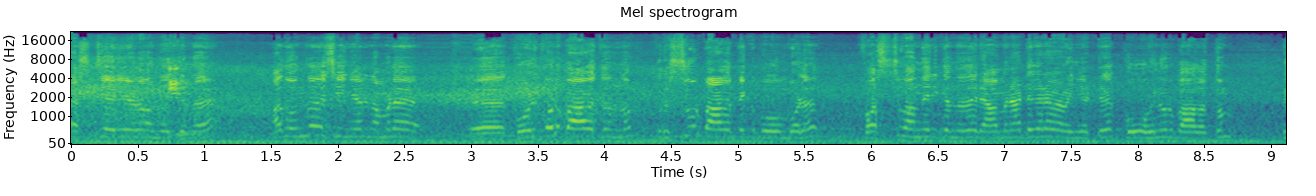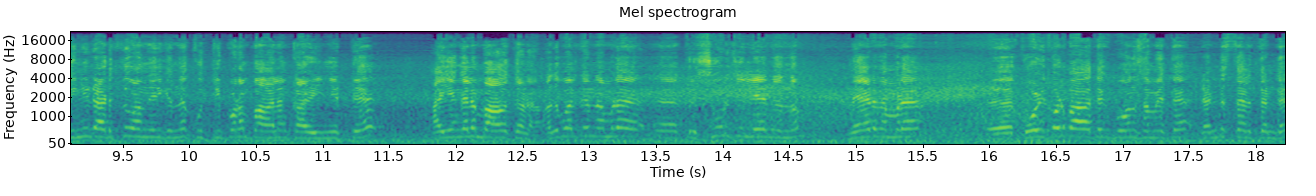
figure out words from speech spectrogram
റെസ്റ്റ് ഏരിയകൾ വന്നിരിക്കുന്നത്. അതൊന്ന് വെച്ച് കഴിഞ്ഞാൽ നമ്മൾ കോഴിക്കോട് ഭാഗത്തു നിന്നും തൃശ്ശൂർ ഭാഗത്തേക്ക് പോകുമ്പോൾ ഫസ്റ്റ് വന്നിരിക്കുന്നത് രാമനാട്ടുകര കഴിഞ്ഞിട്ട് കോഹിനൂർ ഭാഗത്തും പിന്നീട് അടുത്ത് വന്നിരിക്കുന്നത് കുറ്റിപ്പുറം പാലം കഴിഞ്ഞിട്ട് അയ്യങ്കലം ഭാഗത്താണ്. അതുപോലെ തന്നെ നമ്മൾ തൃശ്ശൂർ ജില്ലയിൽ നിന്നും നേരെ നമ്മൾ കോഴിക്കോട് ഭാഗത്തേക്ക് പോകുന്ന സമയത്ത് രണ്ട് സ്ഥലത്തുണ്ട്.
